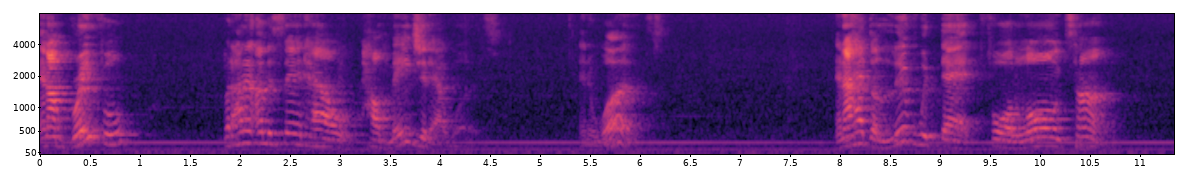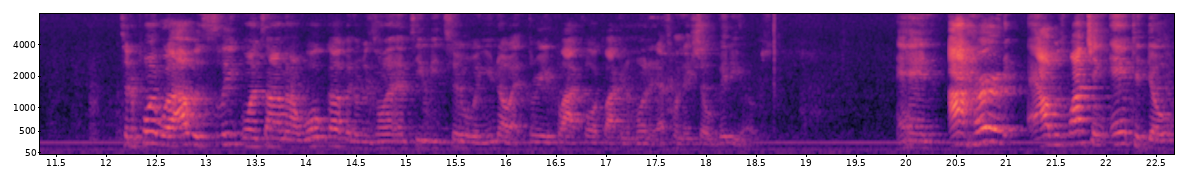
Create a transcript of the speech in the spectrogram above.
And I'm grateful, but I didn't understand how, how major that was. And it was. And I had to live with that for a long time. To the point where I was asleep one time and I woke up and it was on MTV2, and you know, at 3 o'clock, 4 o'clock in the morning, that's when they show videos. And I heard, I was watching Antidote,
